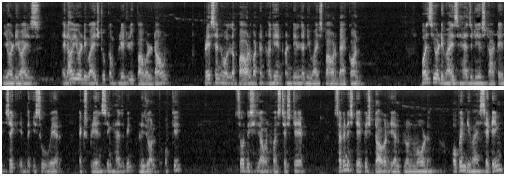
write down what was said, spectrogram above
your device. Allow your device to completely power down. Press and hold the power button again until the device power back on. Once your device has restarted, check if the issue we're experiencing has been resolved. Okay. So this is our first step. Second step is toggle airplane mode. Open device setting.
